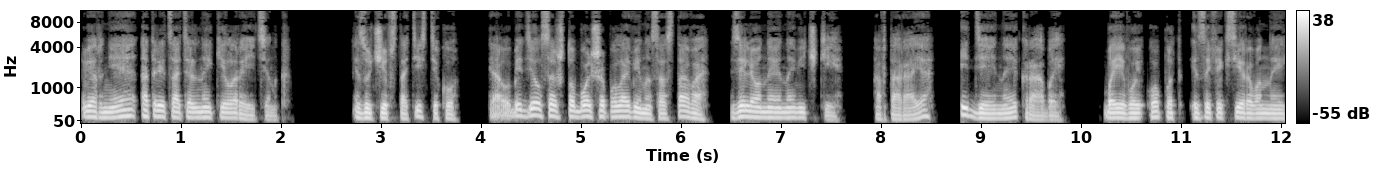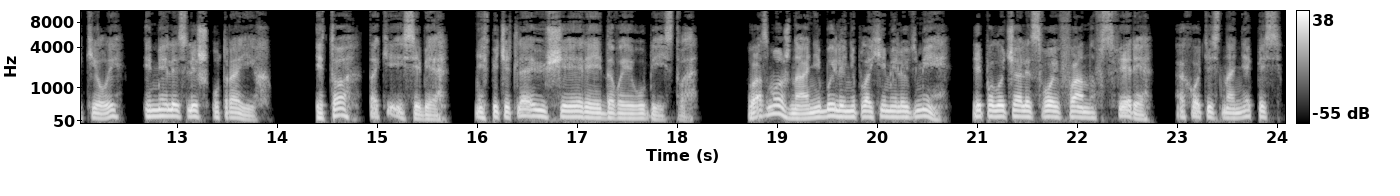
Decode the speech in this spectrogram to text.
вернее, отрицательный килл-рейтинг. Изучив статистику, я убедился, что больше половины состава — зеленые новички, а вторая — идейные крабы. Боевой опыт и зафиксированные киллы имелись лишь у троих. И то такие себе, не впечатляющие рейдовые убийства. Возможно, они были неплохими людьми и получали свой фан в сфере, охотясь на непись,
